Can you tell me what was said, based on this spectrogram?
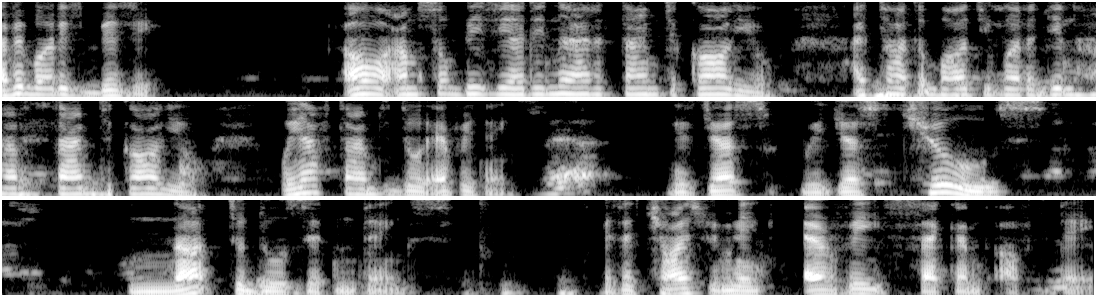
everybody's busy. Oh, I'm so busy, I didn't have time to call you. I thought about you, but I didn't have time to call you. We have time to do everything. It's just we just choose not to do certain things. It's a choice we make every second of the day.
